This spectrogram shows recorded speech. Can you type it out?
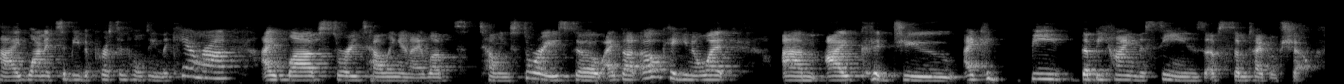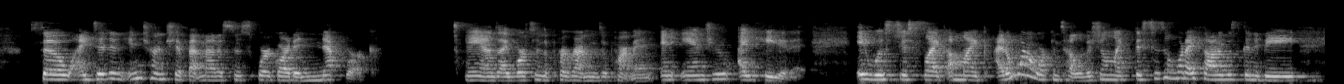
I wanted to be the person holding the camera. I love storytelling and i loved telling stories so i thought oh, okay you know what? Um, i could do i could be the behind the scenes of some type of show. So i did an internship at madison square garden network and I worked in the programming department. And Andrew, I hated it. It was just like, I'm like, I don't want to work in television. Like, this isn't what I thought it was going to be.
